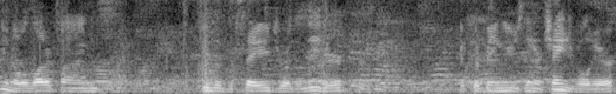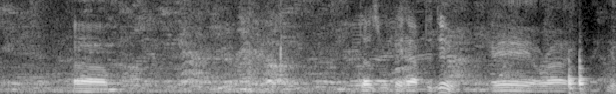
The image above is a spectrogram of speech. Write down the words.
you know, a lot of times either the sage or the leader, if they're being used interchangeable here, um, does what they have to do. Hey, all right, thank you.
